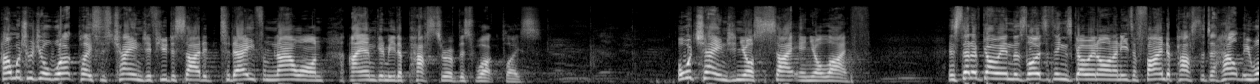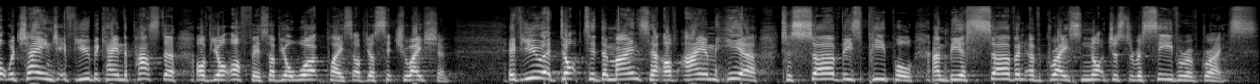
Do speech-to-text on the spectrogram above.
How much would your workplaces change if you decided today, from now on, I am going to be the pastor of this workplace? What would change in your sight, in your life? Instead of going, there's loads of things going on, I need to find a pastor to help me. What would change if you became the pastor of your office, of your workplace, of your situation? If you adopted the mindset of, I am here to serve these people and be a servant of grace, not just a receiver of grace,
